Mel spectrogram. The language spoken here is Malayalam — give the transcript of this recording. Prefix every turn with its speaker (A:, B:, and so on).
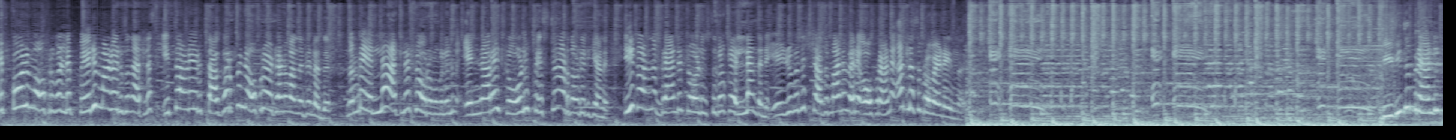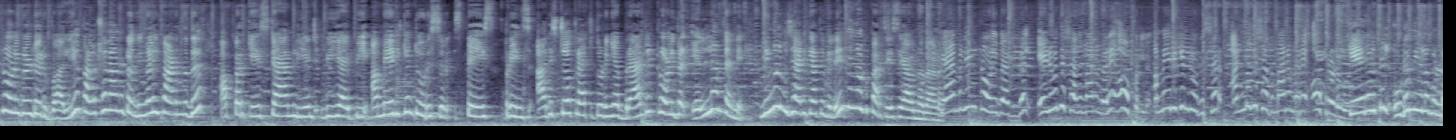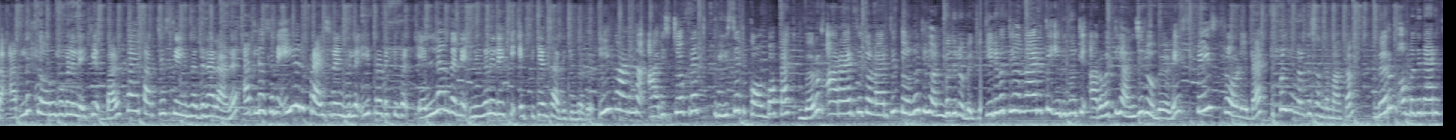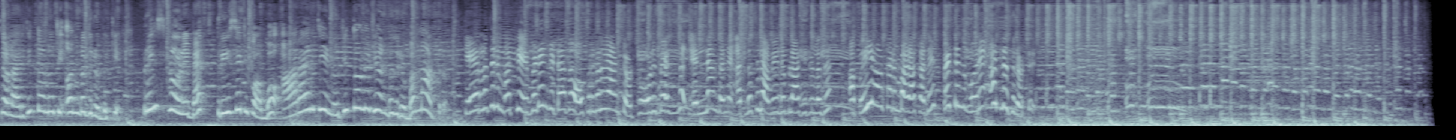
A: എപ്പോഴും ഓഫറുകളുടെ പെരുമഴ ഒരുക്കുന്ന അറ്റ്ലസ് ഇത്തവണ ഒരു തകർപ്പൻ ഓഫറായിട്ടാണ് വന്നിട്ടുള്ളത്. നമ്മുടെ എല്ലാ Atlas ഷോറൂമുകളിലും N R I trolley fest നടന്നുകൊണ്ടിരിക്കുകയാണ്. ഈ കാണുന്ന ബ്രാൻഡ് ട്രോളിസുകൾക്ക് എല്ലാം തന്നെ എഴുപത് ശതമാനം വരെ ഓഫറാണ് അറ്റ്ലസ് പ്രൊവൈഡ് ചെയ്യുന്നത്. വിവിധ ബ്രാൻഡഡ് ട്രോളികളുടെ ഒരു വലിയ കളക്ഷനാണ് കേട്ടോ നിങ്ങൾ ഈ കാണുന്നത്. Upper case Kamiliant V I P American Tourister space Prince Aristocrat തുടങ്ങിയ ബ്രാൻഡഡ് ട്രോളികൾ എല്ലാം തന്നെ നിങ്ങൾ വിചാരിക്കാത്ത വിലയിൽ നിങ്ങൾക്ക് പർച്ചേസ് ചെയ്യാവുന്നതാണ്. കാമലിയൻ ട്രോളി ബാഗുകൾ എഴുപത് ശതമാനം വരെ ഓഫറിൽ അമേരിക്കൻ ടൂറിസ്റ്റർ അൻപത് ശതമാനം വരെ ഓഫറോട് കേരളത്തിൽ ഉടനീളമുള്ള അറ്റ്ലസ് ഷോറൂമുകളിലേക്ക് ബൾക്കായി പർച്ചേസ് ചെയ്യുന്നതിനാലാണ് അറ്റ്ലസിന് ഈ ഒരു പ്രൈസ് റേഞ്ചിൽ ഈ പ്രൊഡക്റ്റുകൾ എല്ലാം തന്നെ നിങ്ങളിലേക്ക് എത്തിക്കാൻ സാധിക്കുന്നത്. ഈ കാണുന്ന Aristocrat three set combo pack വെറും ആറായിരത്തി തൊള്ളായിരത്തി തൊണ്ണൂറ്റി ഒൻപത് രൂപയ്ക്ക് ഇരുപത്തി ഒന്നായിരത്തി ഇരുന്നൂറ്റി അറുപത്തി അഞ്ച് രൂപയുടെ സ്പേസ് ട്രോളി ബാഗ് ഇപ്പോൾ നിങ്ങൾക്ക് സ്വന്തമാക്കാം. വെറും ഒമ്പതിനായിരത്തി തൊള്ളായിരത്തി തൊണ്ണൂറ്റി ഒൻപത് രൂപയ്ക്ക് prince trolley bag three set combo ആറായിരത്തി എണ്ണൂറ്റി തൊണ്ണൂറ്റി ഒൻപത് രൂപ മാത്രം. കേരളത്തിൽ മറ്റെവിടെയും കിട്ടാത്ത ഓഫറുകളിലാണ് കേട്ടോ ട്രോളി ബാഗുകൾ എല്ലാം തന്നെ അറ്റ്ലസിൽ അവൈലബിൾ ആക്കിയിട്ടുള്ളത്. അപ്പൊ ഈ അവസരം പാഴാക്കാതെ പെട്ടെന്ന് പോരെ അറ്റ്ലസിലോട്ട്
